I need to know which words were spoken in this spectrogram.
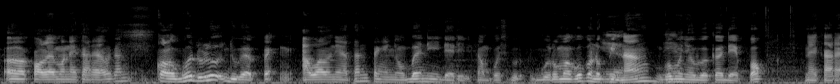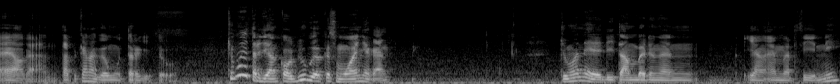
eh, kalau emang naik KRL kan kalau gue dulu juga pe- awal niatan pengen nyoba nih dari kampus gue Gua- rumah gue Pondok Iya, Pinang gue iya. mau nyoba ke Depok naik KRL kan. Tapi kan agak muter gitu. Cuma ya terjangkau juga ke semuanya kan. Cuman ya ditambah dengan yang MRT ini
